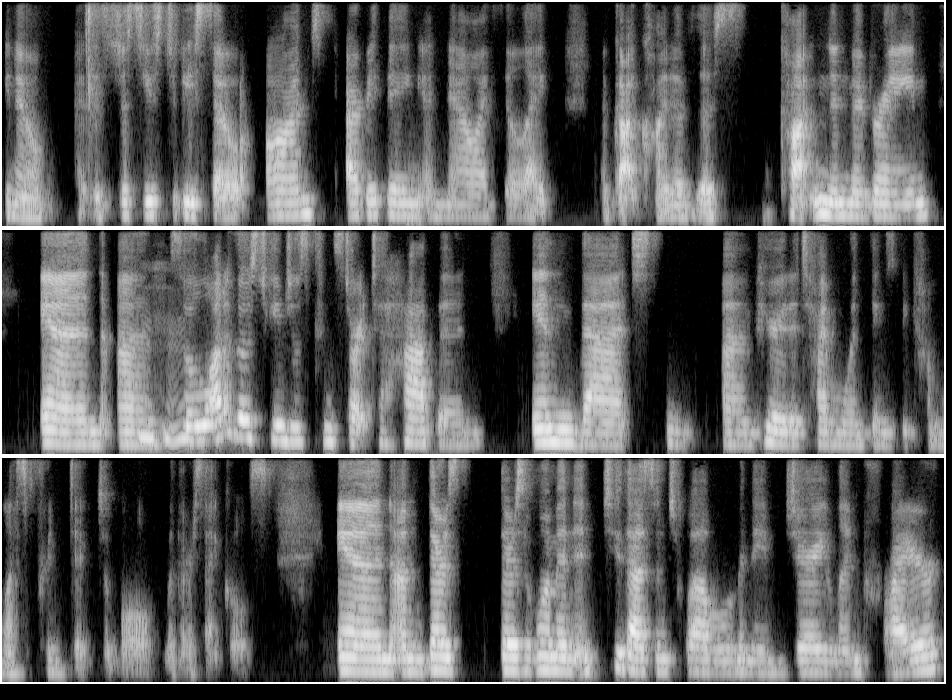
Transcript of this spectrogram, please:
you know, it's just used to be so on everything. And now I feel like I've got kind of this cotton in my brain. And um, mm-hmm. so a lot of those changes can start to happen in that um, period of time when things become less predictable with our cycles. And um, there's there's a woman in 2012, a woman named Jerilynn Prior,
